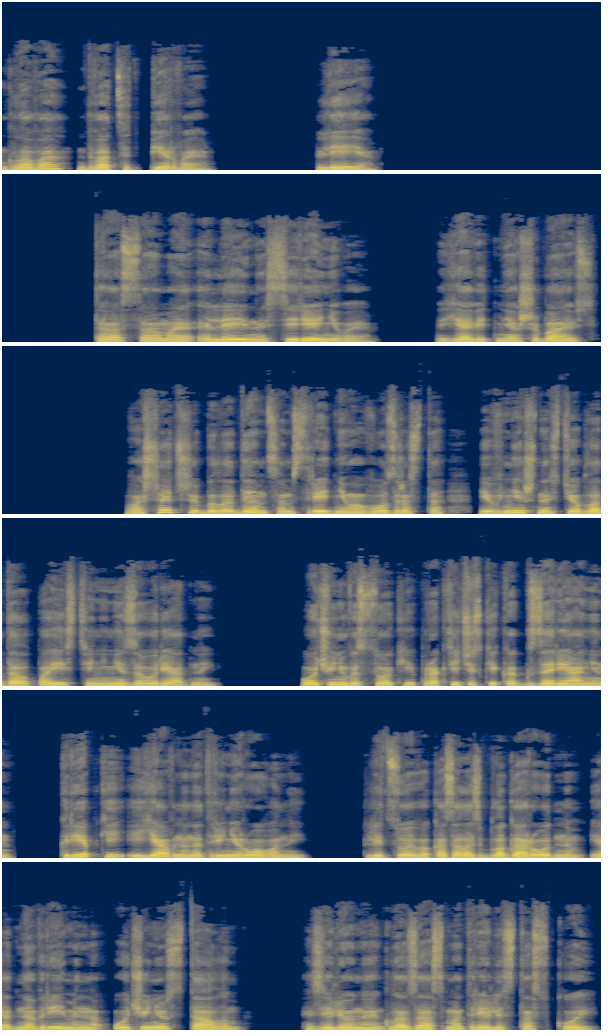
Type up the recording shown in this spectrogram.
Глава 21. Лея. Та самая Элейна Сиреневая. Я ведь не ошибаюсь? Вошедший был эдемцем среднего возраста и внешностью обладал поистине незаурядной. Очень высокий, практически как зарянин, крепкий и явно натренированный. Лицо его казалось благородным и одновременно очень усталым. Зеленые глаза смотрели с тоской,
